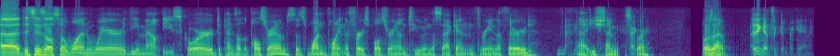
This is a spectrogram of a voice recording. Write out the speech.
Uh, this is also one where the amount that you score depends on the pulse round. So it's one point in the first pulse round, two in the second, and three in the third. Uh, each time you score. What was that? I think that's a good mechanic.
